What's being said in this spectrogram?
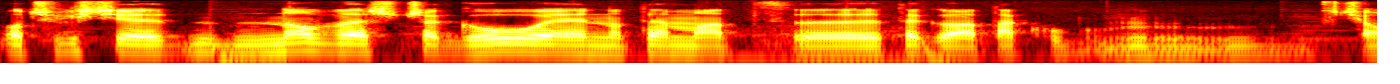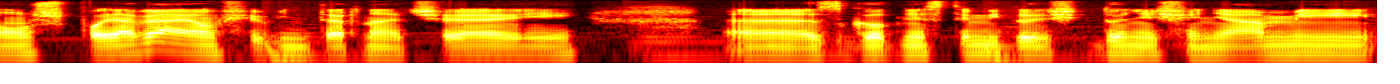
oczywiście nowe szczegóły na temat e, tego ataku wciąż pojawiają się w internecie i e, zgodnie z tymi doniesieniami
